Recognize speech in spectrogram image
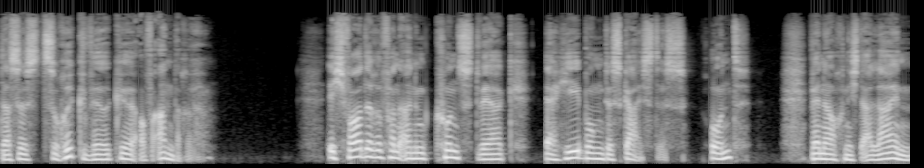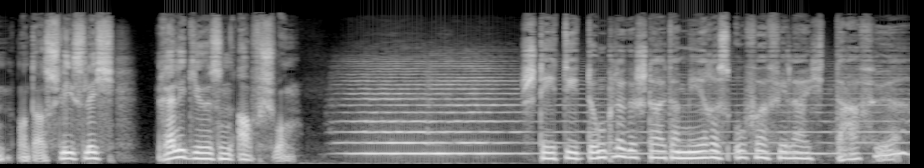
dass es zurückwirke auf andere. Ich fordere von einem Kunstwerk Erhebung des Geistes und, wenn auch nicht allein und ausschließlich, religiösen Aufschwung. Steht die dunkle Gestalt am Meeresufer vielleicht dafür?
